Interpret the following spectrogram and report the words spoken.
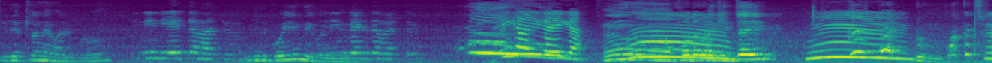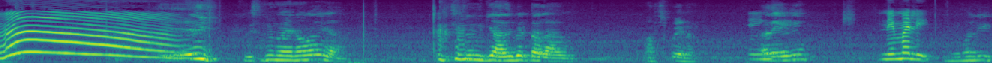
ఇది ఎట్లనే మరి ఇప్పుడు నేను చేస్తా పట్టు ఇది పోయింది నేను పెడతా పట్టు ఇక ఇక ఇక ఫోటో కూడా క్లిక్ చేయి విష్ణుని అయినా ఇక. విష్ణునికి అది పెట్టాలి ఆగు. మర్చిపోయినా. అదేంటి? నెమలి. నెమలి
